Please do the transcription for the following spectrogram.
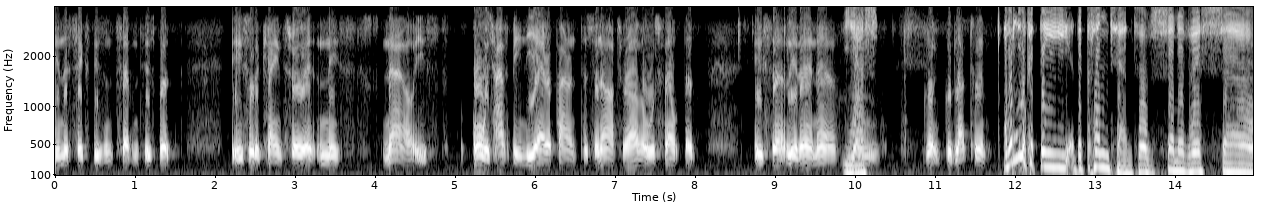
in the 60s and 70s. But he sort of came through it, and he's now he's always has been the heir apparent to Sinatra. I've always felt, but he's certainly there now. Yes. Good, good luck to him. I want to look at the the content of some of this uh,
